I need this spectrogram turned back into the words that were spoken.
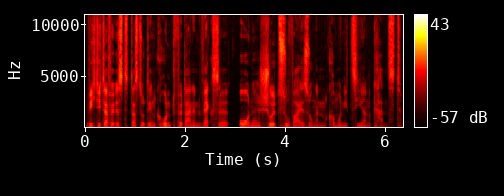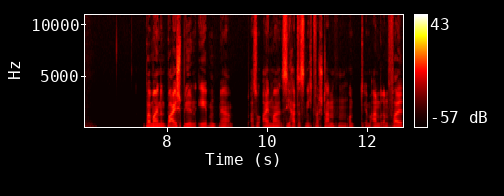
Wichtig dafür ist, dass du den Grund für deinen Wechsel ohne Schuldzuweisungen kommunizieren kannst. Bei meinen Beispielen eben, ja, also einmal, sie hat es nicht verstanden und im anderen Fall,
